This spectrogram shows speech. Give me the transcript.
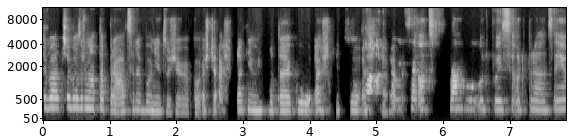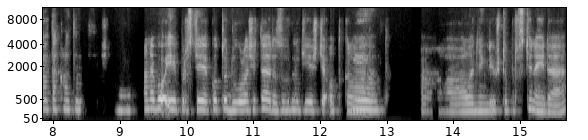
Třeba, třeba zrovna ta práce nebo něco, že jako ještě až platím hypotéku, až něco, až a tak. odpojit se od vztahu, odpojit se od práce, jo, takhle to myslíš. A nebo i prostě jako to důležité rozhodnutí ještě odkládat. Jo ale někdy už to prostě nejde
